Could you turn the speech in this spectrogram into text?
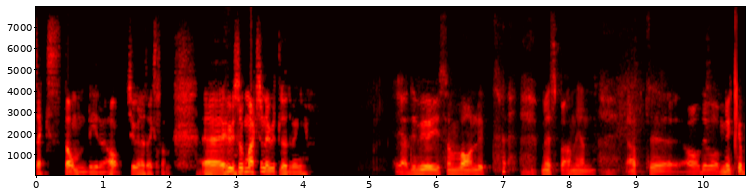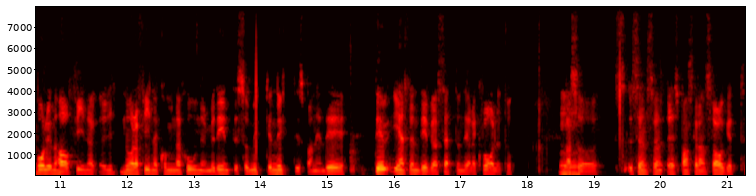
2016 blir det, ja 2016. Eh, hur såg matchen ut Ludvig? Ja, det var ju som vanligt med Spanien att eh, ja, det var mycket bollinnehav, fina, några fina kombinationer, men det är inte så mycket nytt i Spanien. Det är, det är egentligen det vi har sett under hela kvalet och mm. alltså sen eh, spanska landslaget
